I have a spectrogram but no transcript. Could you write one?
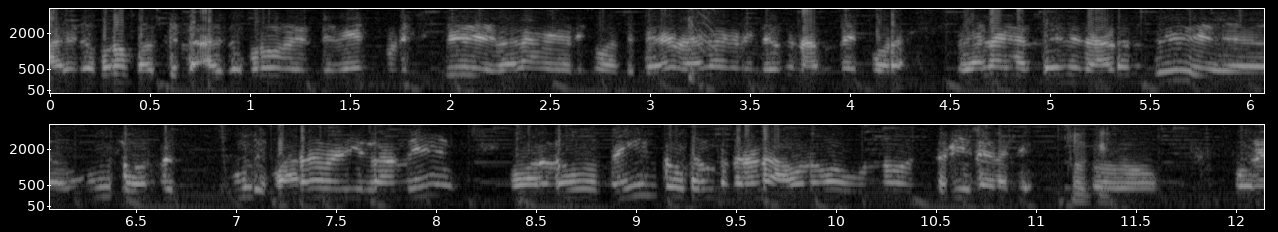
அதுக்கப்புறம் பஸ் அதுக்கப்புறம் ரெண்டு வேன் பிடிச்சிட்டு வேளாங்கண்ணி வரைக்கும் வந்துட்டேன். வேளாங்கண்ணில இருந்து நடந்தே போறேன். வேளாங்கண்ணில இருந்து நடந்து ஊர்ல வந்து ஊர் வர வழி எல்லாமே ஓரளவு மெயின் ரோடுன்றதுனால அவ்வளவா ஒன்றும் தெரியல எனக்கு. ஒரு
